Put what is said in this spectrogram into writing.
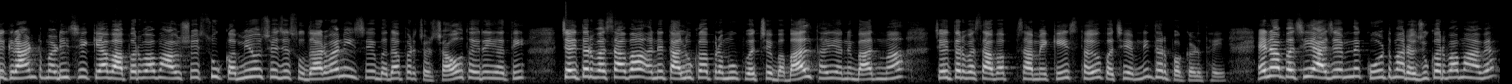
જે ગ્રાન્ટ મળી છે ક્યાં વાપરવામાં આવશે? શું કમીઓ છે જે સુધારવાની છે? બધા પર ચર્ચાઓ થઈ રહી હતી. ચૈતર વસાવા અને તાલુકા પ્રમુખ વચ્ચે બબાલ થઈ અને બાદમાં ચૈતર વસાવા સામે કેસ થયો. પછી એમની ધરપકડ થઈ. એના પછી આજે એમને કોર્ટમાં રજૂ કરવામાં આવ્યા.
